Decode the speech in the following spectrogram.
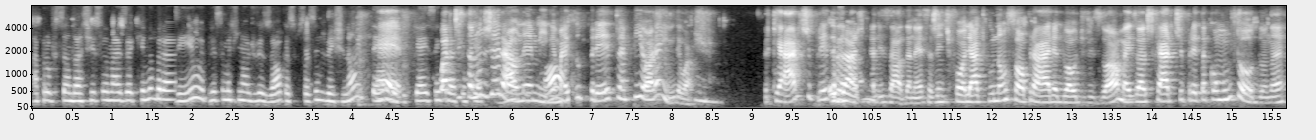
a profissão do artista, mas aqui no Brasil, e principalmente no audiovisual, que as pessoas simplesmente não entendem. É, que é o artista no geral, né, amiga? Mas o preto é pior ainda, eu acho. Porque a arte preta é marginalizada, né? Se a gente for olhar, tipo, não só para a área do audiovisual, mas eu acho que a arte preta como um todo, né?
